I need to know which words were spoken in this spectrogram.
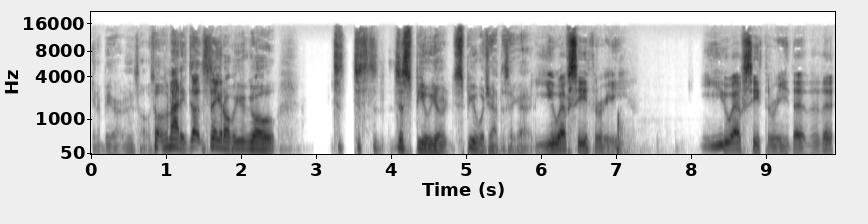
get a beer. And so, so Maddie, just take it over. You can go. Just, just, just spew your spew what you have to say, guys. UFC three. UFC three, the the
